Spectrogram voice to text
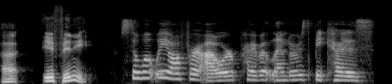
uh, if any? So what we offer our private lenders because.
